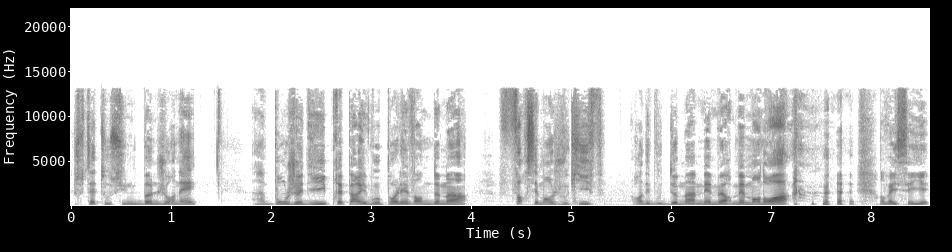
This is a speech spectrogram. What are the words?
Je vous souhaite à tous une bonne journée un bon jeudi, préparez-vous pour les ventes demain. forcément je vous kiffe. Rendez-vous demain, même heure, même endroit. On va essayer.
